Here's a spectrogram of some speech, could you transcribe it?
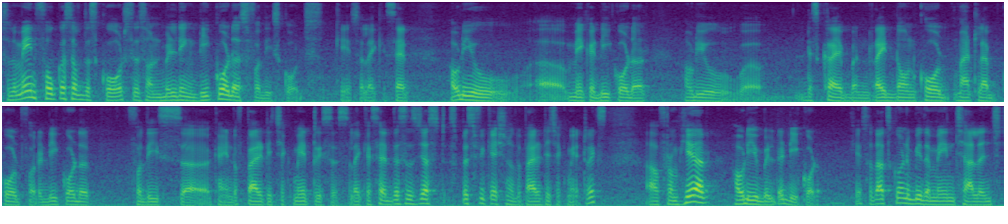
So, the main focus of this course is on building decoders for these codes. Okay. So, like I said, how do you uh, make a decoder, how do you uh, describe and write down code, MATLAB code for a decoder for these uh, kind of parity check matrices. Like I said, this is just specification of the parity check matrix. Uh, from here, how do you build a decoder? Okay, so that's going to be the main challenge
